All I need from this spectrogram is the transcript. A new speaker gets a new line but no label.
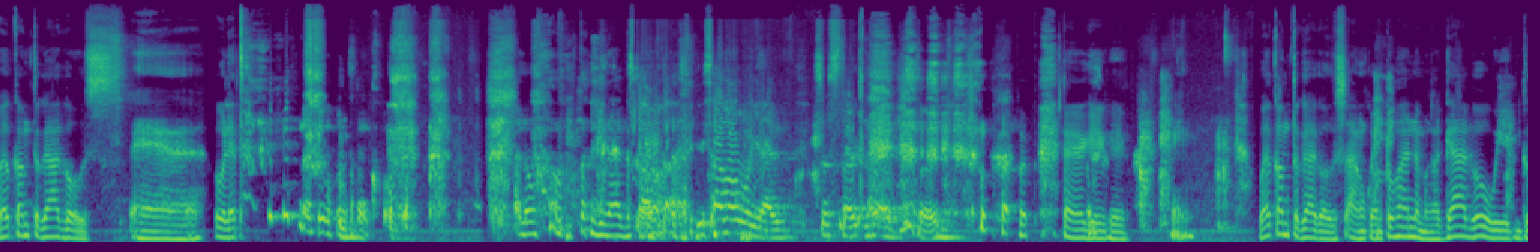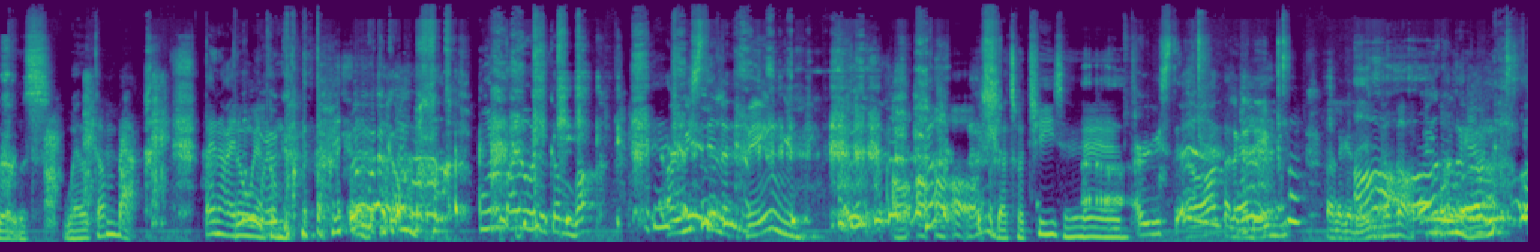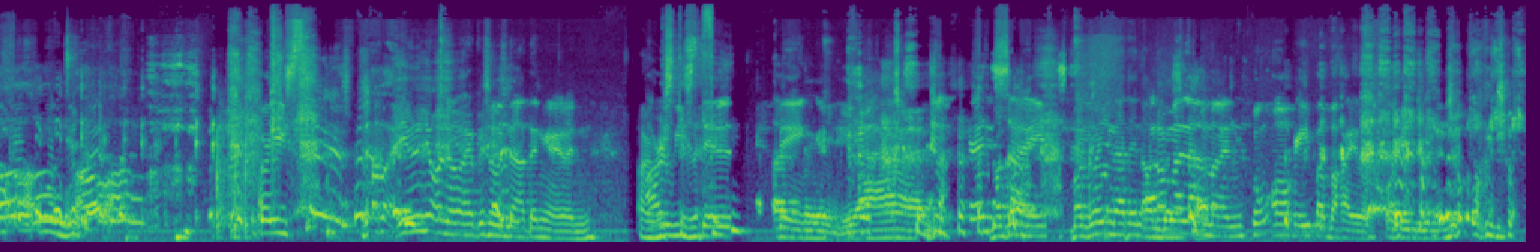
Welcome to Goggles. Eh, ulit. Nalimutan ko. Anong kapit ang ginagawa?
Isama, isama mo yan sa start ng episode.
eh, okay, okay. okay. Welcome to Goggles, ang kwentuhan ng mga gago with goals. Welcome back. Tayo na kayo ng welcome back na tayo.
welcome back. Puro tayo welcome back. Are we still a thing?
Oo, oo, oo, oo. That's what she said.
Are we still... Oo, talaga, Dave.
Talaga din.
Oo, oo,
ngayon?
Are we still... Yun yung ano, episode natin ngayon.
Are we still a
a thing?
Yan.
And signs
Baguhin natin on
para malaman kung okay pa ba kayo o hindi na. Joke on joke.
